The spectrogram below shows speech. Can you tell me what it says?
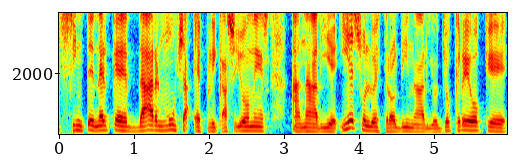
sin tener que dar muchas explicaciones a nadie. Y eso es lo extraordinario. Yo creo que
